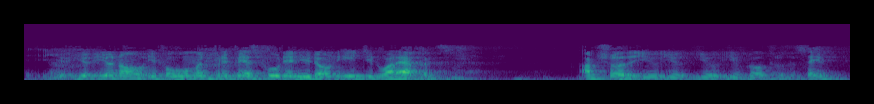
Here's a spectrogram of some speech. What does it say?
You, you, you know, if a woman prepares food and you don't eat it, what happens? I'm sure that you, you, you, you go through the same.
